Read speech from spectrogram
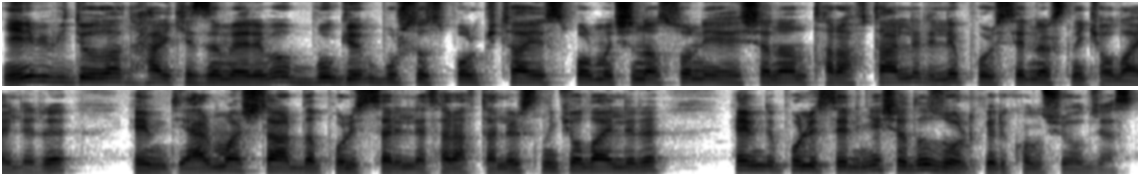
Yeni bir videodan herkese merhaba. Bugün Bursa Spor Kütahya Spor maçından sonra yaşanan taraftarlar ile polislerin arasındaki olayları, hem diğer maçlarda polisler ile taraftarlar arasındaki olayları, hem de polislerin yaşadığı zorlukları konuşuyor olacağız.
